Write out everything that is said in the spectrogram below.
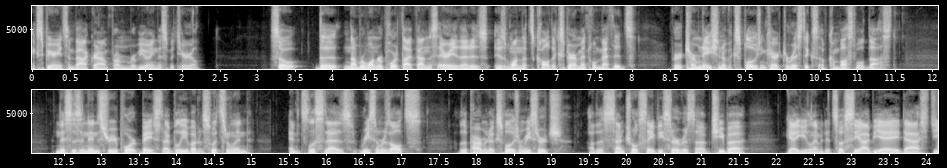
experience and background from reviewing this material. So the number one report that I found in this area that is is one that's called experimental methods for determination of explosion characteristics of combustible dust. And this is an industry report based, I believe, out of Switzerland, and it's listed as recent results of the Department of Explosion Research of the Central Safety Service of Ciba Geigy Limited. So CIBA G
